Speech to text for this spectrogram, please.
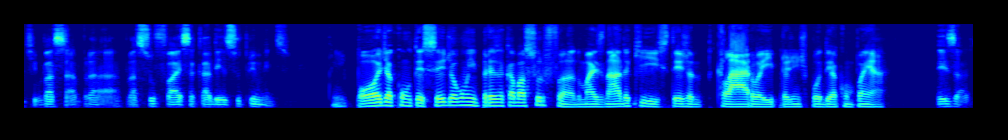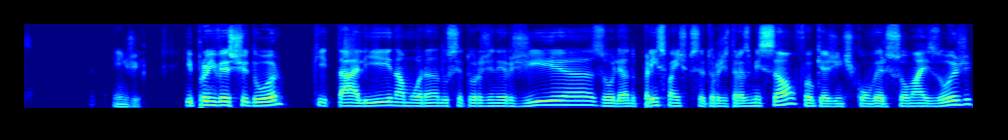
te passar para surfar essa cadeia de suprimentos. E pode acontecer de alguma empresa acabar surfando, mas nada que esteja claro aí para a gente poder acompanhar. Exato. Entendi. E para o investidor que está ali namorando o setor de energias, olhando principalmente para o setor de transmissão, foi o que a gente conversou mais hoje,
